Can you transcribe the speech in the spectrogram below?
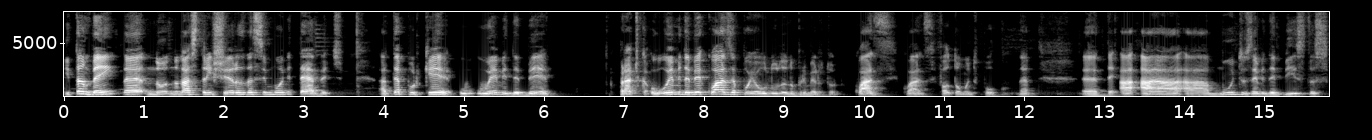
E também é, no, nas trincheiras da Simone Tebet. Até porque o, o MDB prática, o MDB quase apoiou o Lula no primeiro turno. Quase, quase. Faltou muito pouco, né? É, há, há, muitos MDBistas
